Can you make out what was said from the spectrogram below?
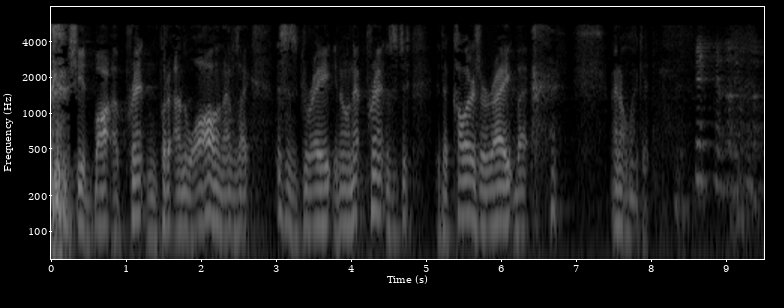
she had bought a print and put it on the wall, and I was like, this is great, you know, and that print is just, the colors are right, but I don't like it.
